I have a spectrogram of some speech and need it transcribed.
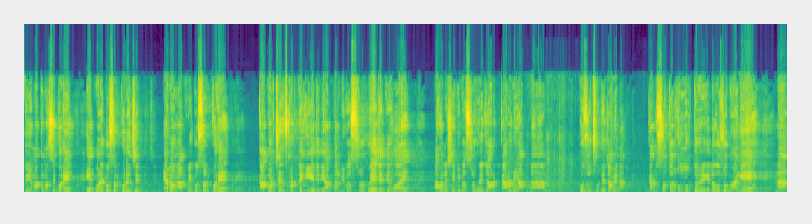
ধুয়ে, মাথা মাসে করে এরপরে গোসল করেছেন। এবং আপনি গোসল করে কাপড় চেঞ্জ করতে গিয়ে যদি আপনার বিবস্ত্র হয়ে যেতে হয়, তাহলে সেই বিবস্ত্র হয়ে যাওয়ার কারণে আপনার অজু ছুটে যাবে না। কারণ সতর উন্মুক্ত হয়ে গেলে অজু ভাঙে না।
